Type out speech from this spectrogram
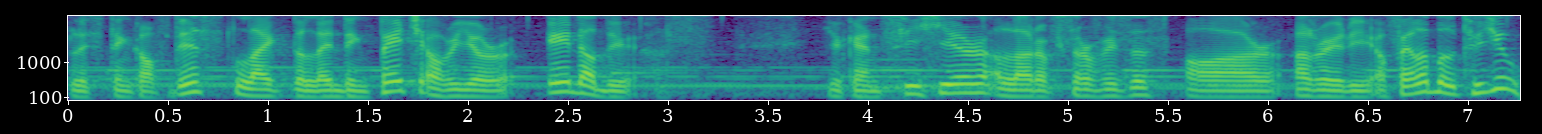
Please think of this like the landing page of your AWS. You can see here a lot of services are already available to you.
